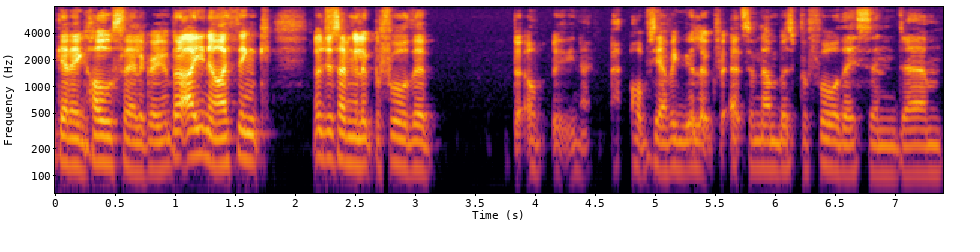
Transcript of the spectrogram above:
getting wholesale agreement, but I, you know I think I'm just having a look before the, you know obviously having a look at some numbers before this, and um,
